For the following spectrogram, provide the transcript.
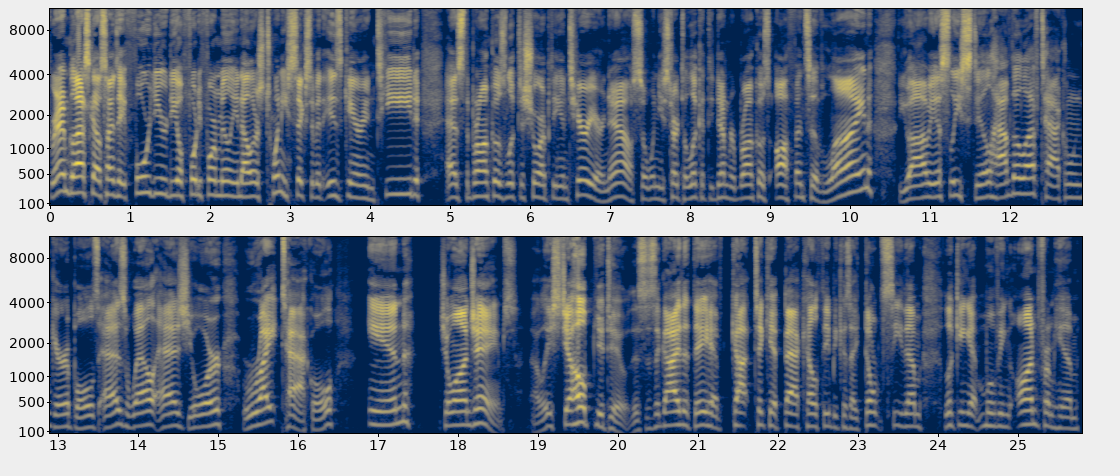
Graham Glasgow signs a four-year deal, forty-four million dollars. Twenty-six of it is guaranteed as the Broncos look to shore up the interior now. So when you start to look at the Denver Broncos offensive line, you obviously still have the left tackle in Garett Bolles as well as your right tackle in Ja'Wuan James. At least you hope you do. This is a guy that they have got to get back healthy because I don't see them looking at moving on from him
